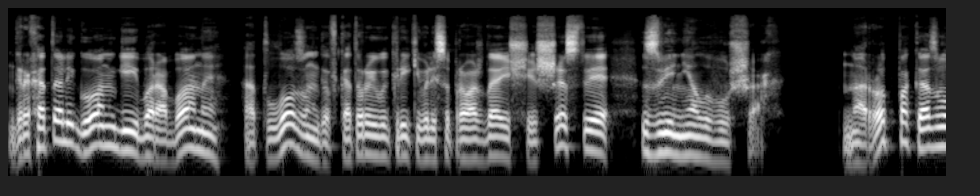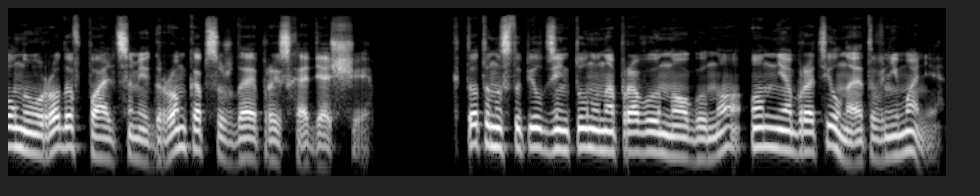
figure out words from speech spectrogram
Грохотали гонги и барабаны, от лозунгов, которые выкрикивали сопровождающие шествие, звенело в ушах. Народ показывал на уродов пальцами, громко обсуждая происходящее. Кто-то наступил Дзиньтуну на правую ногу, но он не обратил на это внимания.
